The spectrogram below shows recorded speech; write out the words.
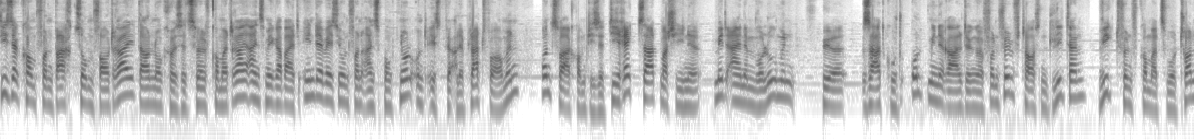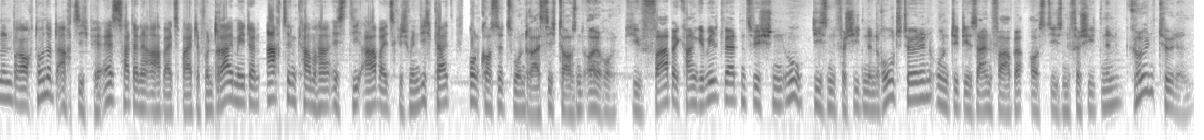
Dieser kommt von Bach zum V3, Downloadgröße 12,31 MB in der Version von 1.0 und ist für alle Plattformen. Und zwar kommt diese Direktsaatmaschine mit einem Volumen für Saatgut und Mineraldünger von 5000 Litern, wiegt 5,2 Tonnen, braucht 180 PS, hat eine Arbeitsbreite von 3 Metern, 18 km/h ist die Arbeitsgeschwindigkeit und kostet 32.000 Euro. Die Farbe kann gewählt werden zwischen uh, diesen verschiedenen Rottönen und die Designfarbe aus diesen verschiedenen Grüntönen.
